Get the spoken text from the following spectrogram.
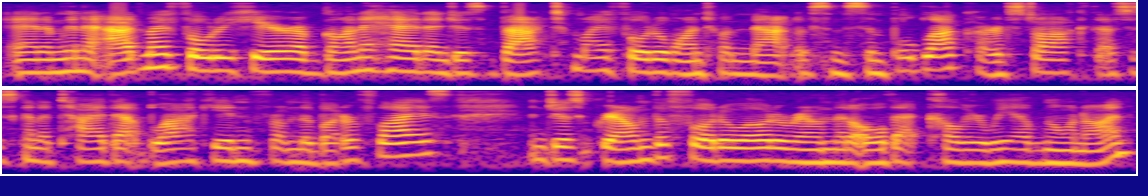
and I'm going to add my photo here. I've gone ahead and just backed my photo onto a mat of some simple black cardstock. That's just going to tie that black in from the butterflies and just ground the photo out around that all that color we have going on.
